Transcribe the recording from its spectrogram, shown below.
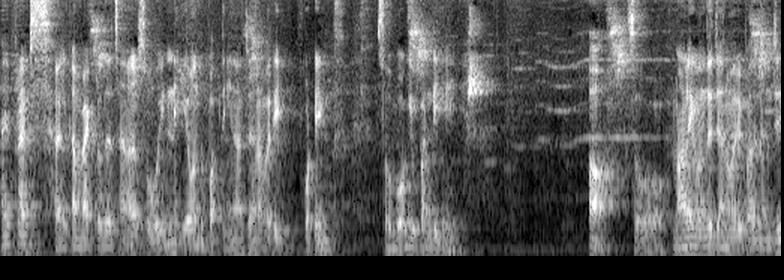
Hi friends welcome back to the channel so இன்றைக்கி வந்து பார்த்தீங்கன்னா ஜனவரி ஃபோர்டீன்த் ஸோ போகி பண்டிகை. ஆ ஸோ நாளை வந்து ஜனவரி பதினஞ்சு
